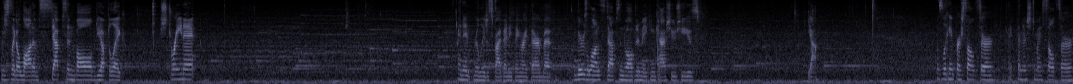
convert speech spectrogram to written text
there's just like a lot of steps involved. You have to like strain it. I didn't really describe anything right there, but there's a lot of steps involved in making cashew cheese. Yeah. I was looking for seltzer. I finished my seltzer.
